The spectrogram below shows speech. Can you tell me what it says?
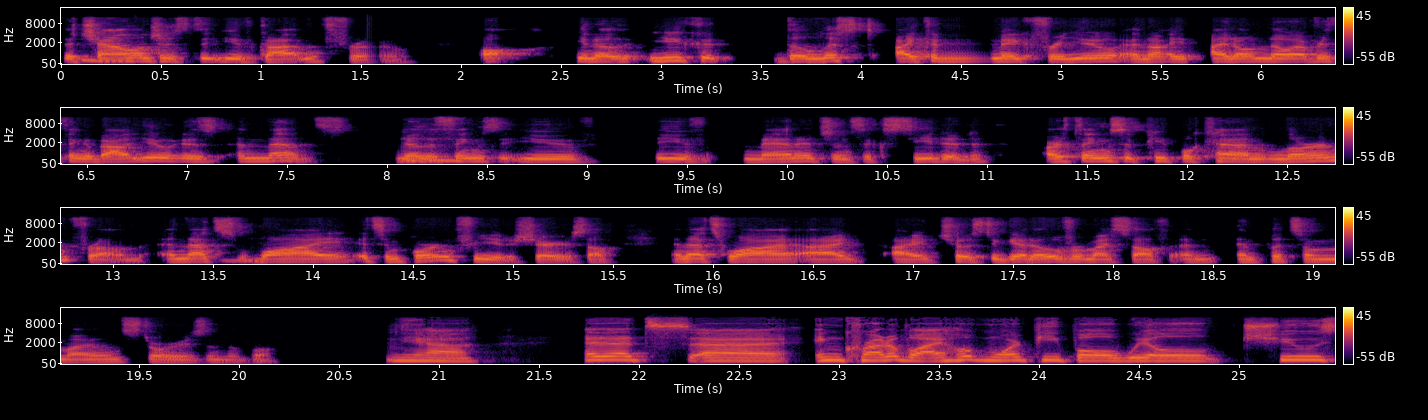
the Mhm. challenges that you've gotten through. All, you know, you could the list I could make for you, and I, I don't know everything about you, is immense. You know, Mhm. the things that you've that you've managed and succeeded are things that people can learn from. And that's Mhm. why it's important for you to share yourself. And that's why I, I chose to get over myself and, and put some of my own stories in the book. Yeah. And that's uh, incredible. I hope more people will choose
